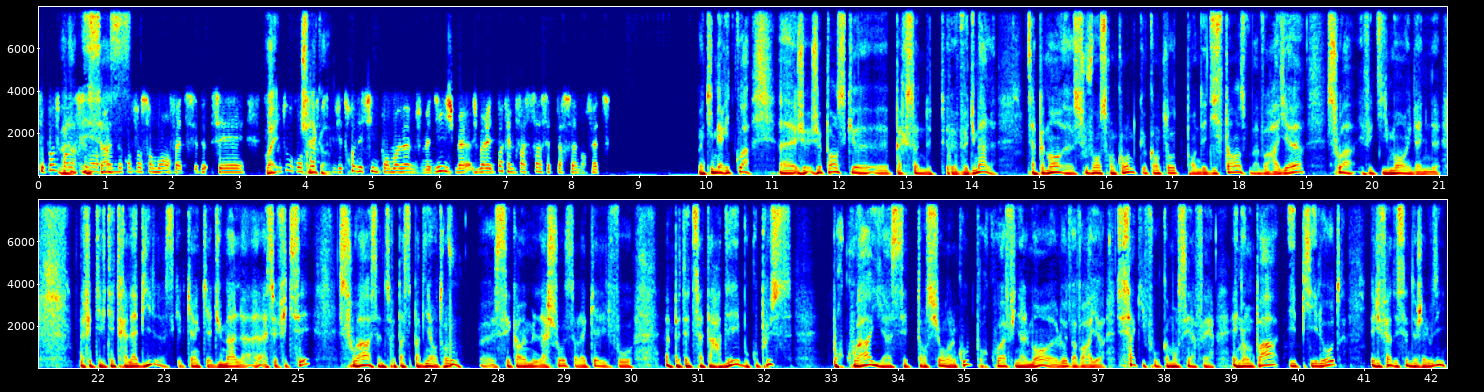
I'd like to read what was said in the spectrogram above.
c'est pas Voilà. Et ça, de confiance en moi en fait. C'est Ouais, plutôt au je contraire j'ai trop d'estime pour moi-même. Je me dis, je, je mérite pas qu'elle me fasse ça cette personne en fait. Mais qui mérite quoi Euh, je, je pense que euh, personne ne te veut du mal. Simplement, euh, souvent on se rend compte que quand l'autre prend des distances, va voir ailleurs, soit effectivement il a une, une affectivité très labile, c'est quelqu'un qui a du mal à, à se fixer, soit ça ne se passe pas bien entre vous. Euh, c'est quand même la chose sur laquelle il faut euh, peut-être s'attarder beaucoup plus. Pourquoi il y a cette tension dans le couple Pourquoi finalement euh, l'autre va voir ailleurs C'est ça qu'il faut commencer à faire. Et non pas épier l'autre et lui faire des scènes de jalousie.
